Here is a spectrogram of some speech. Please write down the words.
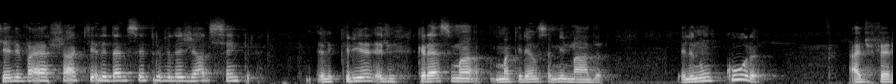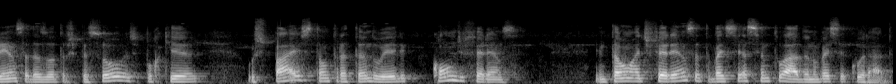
que ele vai achar que ele deve ser privilegiado sempre. Ele cria, ele cresce uma, uma criança mimada. Ele não cura a diferença das outras pessoas porque os pais estão tratando ele com diferença. Então a diferença vai ser acentuada, não vai ser curada.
